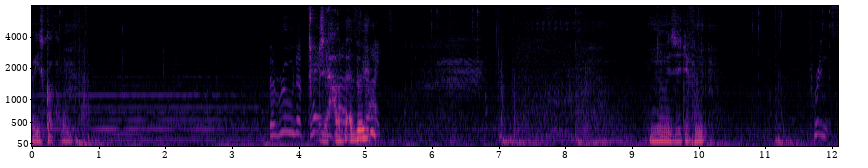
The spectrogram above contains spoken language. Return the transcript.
he's got that one. the rune of Is it a better version? No, is it different? Prince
